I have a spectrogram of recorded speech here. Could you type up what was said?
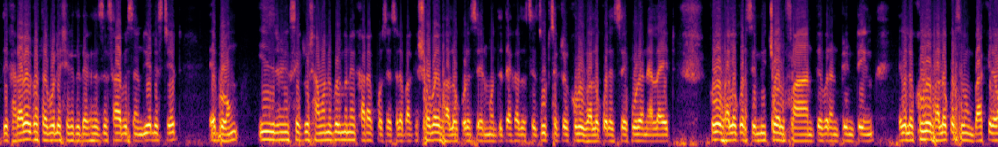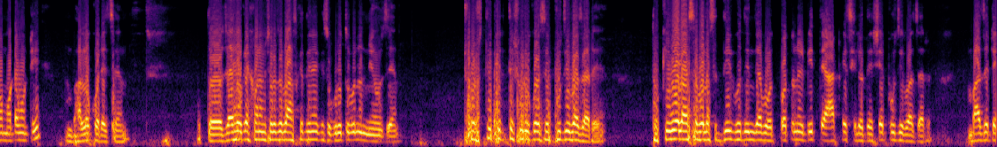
যদি খারাপের কথা বলে, সেক্ষেত্রে দেখা যাচ্ছে সার্ভিস অ্যান্ড রিয়েল এস্টেট এবং ইঞ্জিনিয়ারিং সেক্টর সামান্য পরিমাণে খারাপ করেছে। এছাড়া বাকি সবাই ভালো করেছে। এর মধ্যে দেখা যাচ্ছে জুট সেক্টর খুবই ভালো করেছে, পুরান অ্যালাইট খুবই ভালো করেছে mutual fund paper and printing এগুলো খুবই ভালো করেছে এবং বাকিরাও মোটামুটি ভালো করেছে। তো যাই হোক, এখন আমি চলে যাব আজকের দিনে কিছু গুরুত্বপূর্ণ নিউজে স্বস্তি ফিরতে শুরু করেছে পুঁজিবাজারে। তো কি বলা আছে? বলা আছে দীর্ঘদিন যাবৎ পতনের বৃত্তে আটকে ছিল দেশের পুঁজিবাজার। বাজেটে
